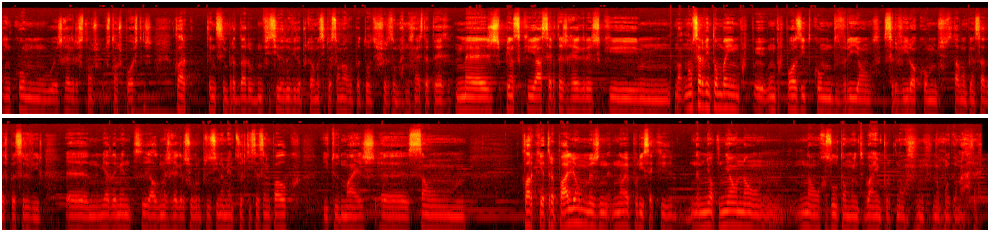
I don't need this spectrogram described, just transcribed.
em como as regras estão, estão expostas. Claro que tenho sempre a dar o benefício da dúvida porque é uma situação nova para todos os seres humanos nesta Terra, mas penso que há certas regras que hum, não servem tão bem um propósito como deveriam servir ou como estavam pensadas para servir, uh, nomeadamente algumas regras sobre o posicionamento dos artistas em palco e tudo mais uh, são claro que atrapalham, mas não é por isso, é que na minha opinião não, não resultam muito bem porque não, não mudam nada.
